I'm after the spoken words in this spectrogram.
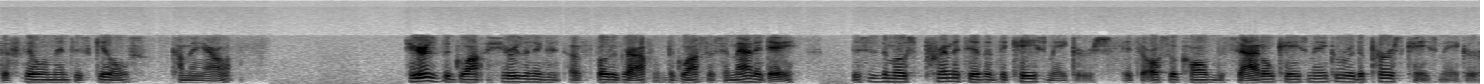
the filamentous gills coming out. Here's the here's an, a photograph of the Glossosomatidae. This is the most primitive of the case makers. It's also called the saddle case maker or the purse case maker.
